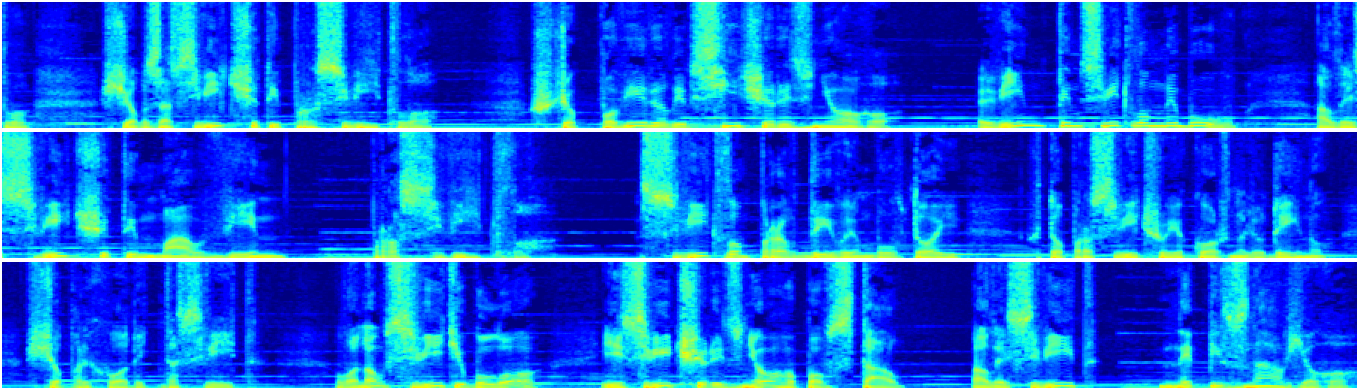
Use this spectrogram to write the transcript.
свідоцтво, щоб засвідчити про світло, щоб повірили всі через нього. Він тим світлом не був, але свідчити мав він про світло. Світлом правдивим був той, хто просвічує кожну людину, що приходить на світ. Воно в світі було, і світ через нього повстав, але світ не пізнав його.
